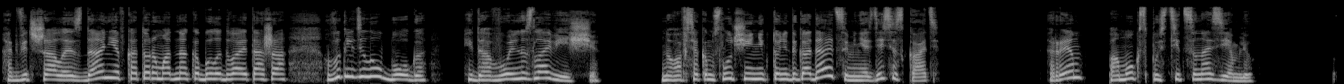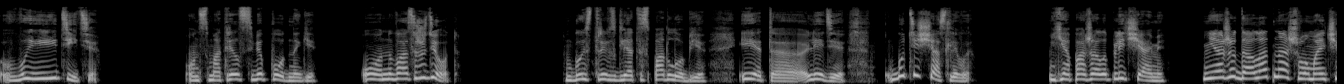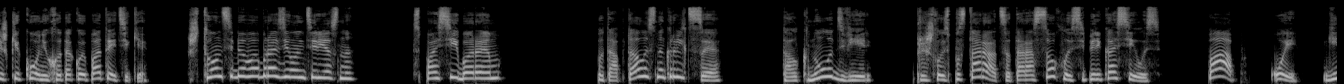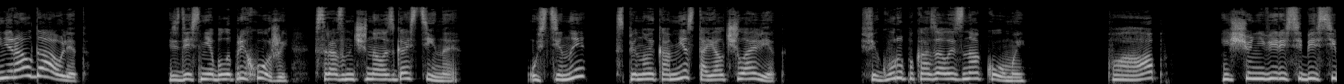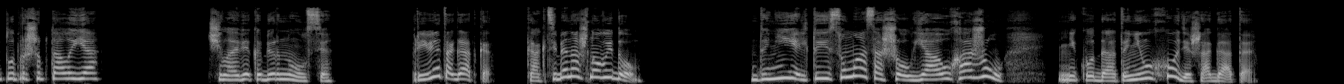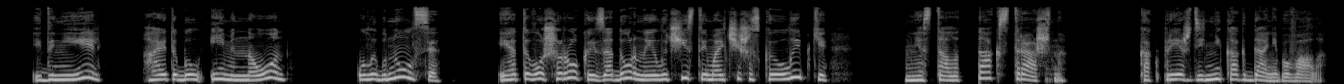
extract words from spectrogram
Обветшалое здание, в котором, однако, было два этажа, выглядело убого и довольно зловеще. Но, во всяком случае, никто не догадается меня здесь искать. Рэм помог спуститься на землю. «Вы идите». Он смотрел себе под ноги. «Он вас ждет». Быстрый взгляд из-под лобья. «И это, леди, будьте счастливы». Я пожала плечами. Не ожидала от нашего мальчишки-конюха такой патетики. Что он себе вообразил, интересно? Спасибо, Рэм. Потопталась на крыльце. Толкнула дверь. Пришлось постараться, та рассохлась и перекосилась. «Пап! Ой, генерал Даулет!» Здесь не было прихожей, сразу начиналась гостиная. У стены спиной ко мне стоял человек. Фигура показалась знакомой. «Пап!» — еще не веря себе, сипло прошептала я. Человек обернулся. «Привет, Агатка. Как тебе наш новый дом?» «Даниэль, ты с ума сошел? Я ухожу!» «Никуда ты не уходишь, Агата!» И Даниэль, а это был именно он, улыбнулся, и от его широкой, задорной и лучистой мальчишеской улыбки мне стало так страшно, как прежде никогда не бывало.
